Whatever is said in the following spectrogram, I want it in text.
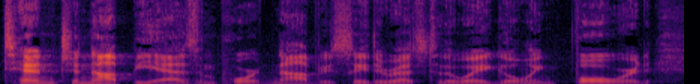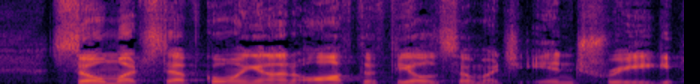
tend to not be as important, obviously, the rest of the way going forward. So much stuff going on off the field, so much intrigue.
